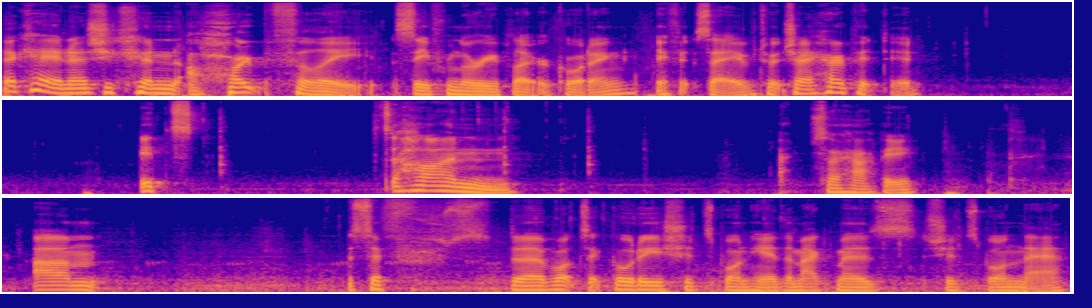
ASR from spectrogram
Okay, and as you can hopefully see from the replay recording, if it saved, which I hope it did, it's done. I'm so happy. Um, so the what's it called? You should spawn here. The magmas should spawn there.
